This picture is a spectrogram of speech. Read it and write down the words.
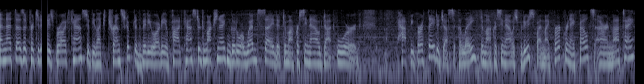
And that does it for today's broadcast. If you'd like a transcript or the video audio podcast of Democracy Now!, you can go to our website at democracynow.org. Happy birthday to Jessica Lee. Democracy Now! is produced by Mike Burke, Renee Feltz, Aaron Mate,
